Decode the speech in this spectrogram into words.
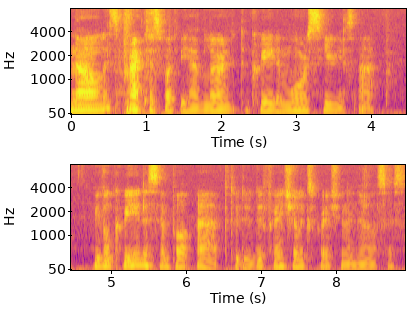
Now let's practice what we have learned to create a more serious app. We will create a simple app to do differential expression analysis.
